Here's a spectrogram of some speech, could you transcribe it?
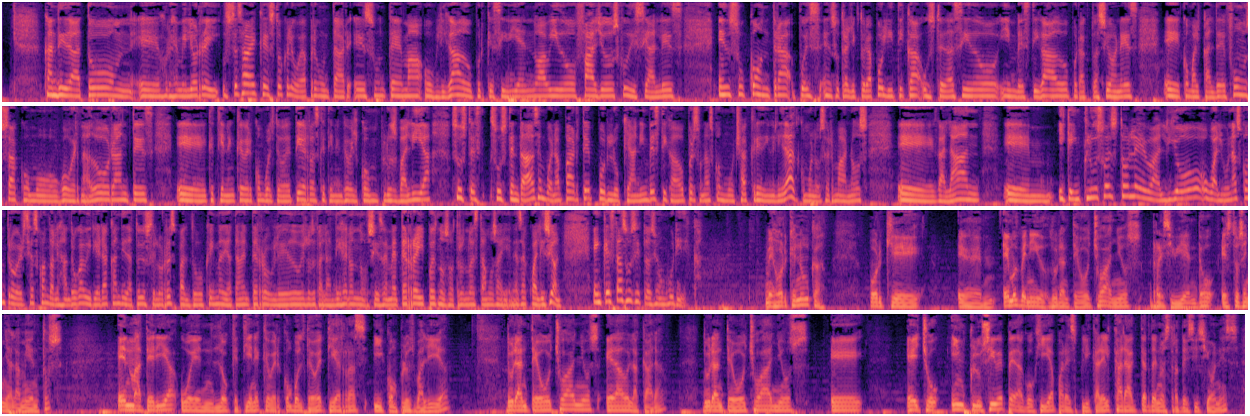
Candidato mm, eh, Jorge Emilio Rey, usted sabe que esto que le voy a preguntar es un tema obligado, porque si bien no ha habido fallos judiciales en su contra, pues en su trayectoria política usted ha sido investigado por actuaciones eh, como alcalde de Funza, como gobernador antes, eh, que tienen que ver con volteo de tierras, que tienen que ver con plusvalía, suste- sustentadas en buena parte por lo que han investigado personas con mucha credibilidad, como los hermanos eh, Galán, eh, y que incluso esto le valió o valió unas controversias cuando Alejandro Gaviria era candidato y usted lo respaldó, que inmediatamente Robledo y los Galán dijeron, no, si se mete Rey, pues nosotros no estamos ahí en esa coalición. ¿En qué está su situación jurídica? Mejor que nunca, porque eh, hemos venido durante ocho años recibiendo estos señalamientos en materia o en lo que tiene que ver con volteo de tierras y con plusvalía. Durante ocho años he dado la cara, durante ocho años he hecho inclusive pedagogía para explicar el carácter de nuestras decisiones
